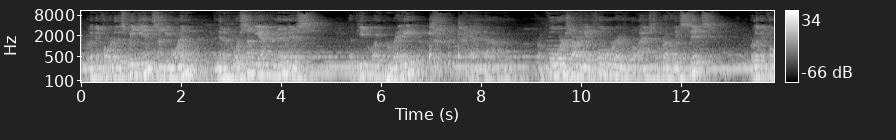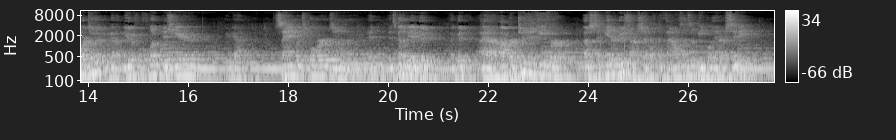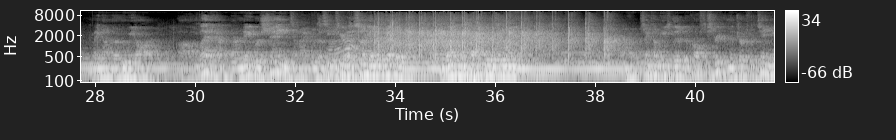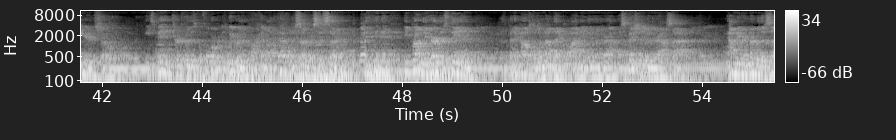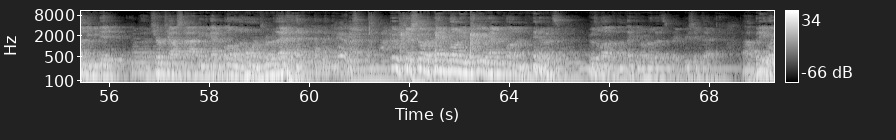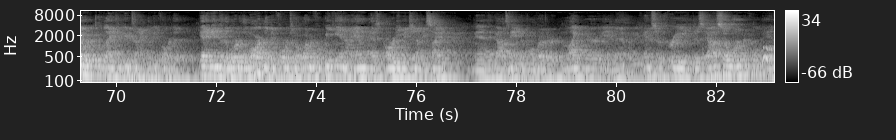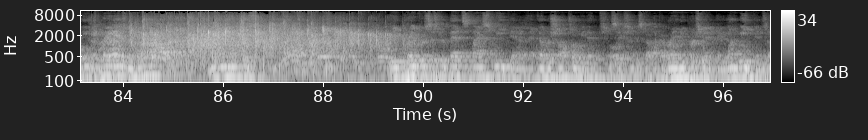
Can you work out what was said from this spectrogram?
We're looking forward to this weekend, Sunday morning. And then, of course, Sunday afternoon is the Fuquay Parade. And um, from 4, starting at 4, and will last till roughly 6. We're looking forward to it. We've got a beautiful float this year. We've got sandwich boards, and it, it's going to be a good a good uh, opportunity for us to introduce ourselves to thousands of people in our city who may not know who we are. Uh, I'm glad to have our neighbor Shane tonight with us. He was here on Sunday a little bit, but he's back here tonight. Uh, Same time he's lived across the street from the church for 10 years, so he's been in church with us before because we were in the parking lot a couple of services. So he probably heard us then. Pentecostals are not that quiet even when they're out, especially when they're outside. How many remember the Sunday we did uh, church outside and we got to blowing the horns? Remember that? it was just sort of pandemonium, but we were having fun. it was it was a lot of fun. Thank you, my brother. That's great. Appreciate that. Uh, but anyway, we're, glad you're here tonight. Looking forward to getting into the Word of the Lord. Looking forward to a wonderful weekend. I am, as already mentioned, I'm excited. And God's hand upon Brother Leitner and uh, Cancer Free. And just God's so wonderful. And He's a prayer. We prayed for Sister Betts last week, and and Elder Shaw told me that she said she just felt like a brand new person in, in one week. And so,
